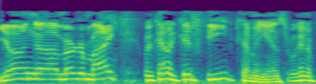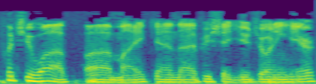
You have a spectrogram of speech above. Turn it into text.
Young uh, Murder Mike, we've got a good feed coming in, so we're going to put you up, uh, Mike, and I appreciate you joining here.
